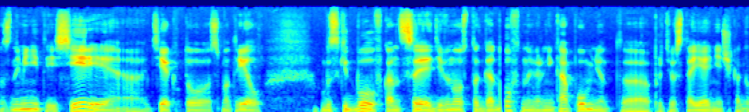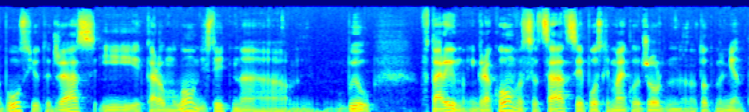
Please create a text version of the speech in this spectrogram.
знаменитые серии. Те, кто смотрел баскетбол в конце 90-х годов, наверняка помнят э, противостояние Чикаго Буллс, Юта Джаз. И Карл Малоун действительно был вторым игроком в ассоциации после Майкла Джордана на тот момент.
